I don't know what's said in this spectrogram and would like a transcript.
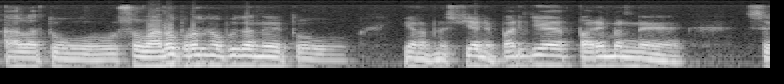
Αλλά το σοβαρό πρόβλημα που ήταν το, η αναπνευστική ανεπάρκεια παρέμενε σε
